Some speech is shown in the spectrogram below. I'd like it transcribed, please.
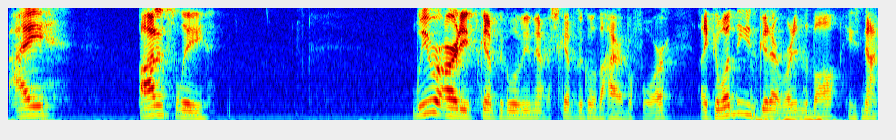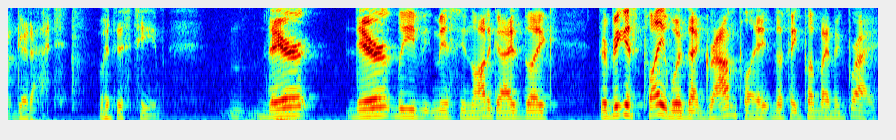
I honestly, we were already skeptical. We were skeptical of the hire before. Like the one thing he's good at running the ball, he's not good at with this team. They're they're leaving missing a lot of guys, but like their biggest play was that ground play, the fake punt by McBride.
